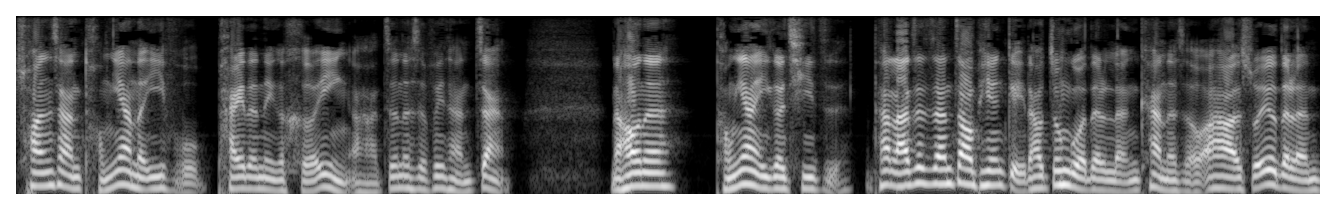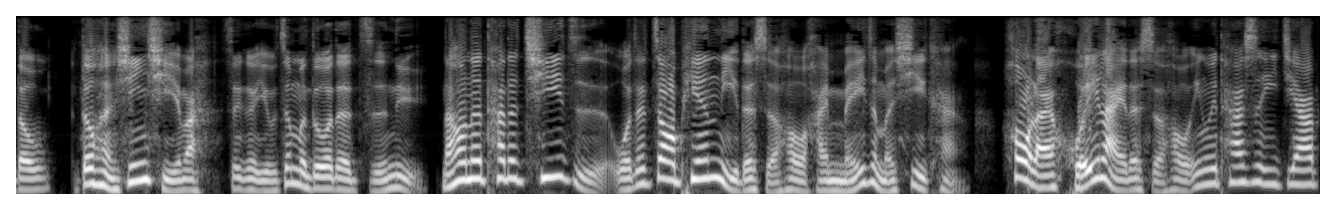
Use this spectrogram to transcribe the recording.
穿上同样的衣服拍的那个合影啊，真的是非常赞。然后呢？同样一个妻子，他拿这张照片给到中国的人看的时候啊，所有的人都都很新奇嘛。这个有这么多的子女，然后呢，他的妻子，我在照片里的时候还没怎么细看，后来回来的时候，因为他是一家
